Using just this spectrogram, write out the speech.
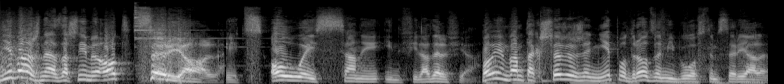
Nieważne, a zaczniemy od serial. It's Always Sunny in Philadelphia. Powiem wam tak szczerze, że nie po drodze mi było z tym serialem.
